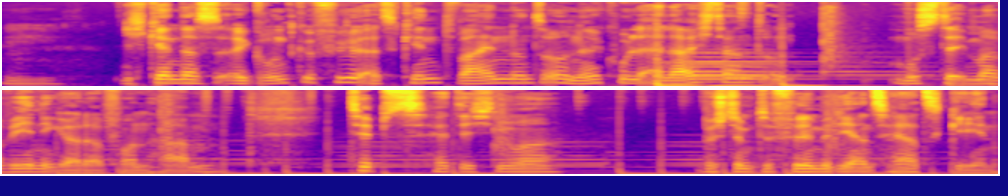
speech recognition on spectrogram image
Hm. Ich kenne das äh, Grundgefühl als Kind, weinen und so, ne, cool erleichternd und musste immer weniger davon haben. Tipps hätte ich nur bestimmte Filme, die ans Herz gehen.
